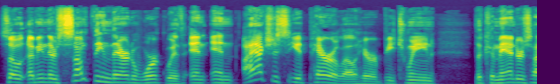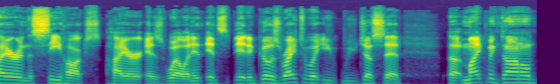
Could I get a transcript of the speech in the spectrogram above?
So, I mean, there's something there to work with, and and I actually see a parallel here between the Commanders hire and the Seahawks hire as well. And it, it's it, goes right to what you, you just said. Uh, Mike Macdonald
